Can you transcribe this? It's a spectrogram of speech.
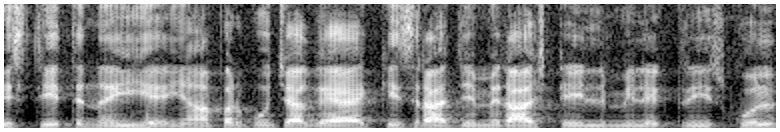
स्थित नहीं है? यहाँ पर पूछा गया है, किस राज्य में राष्ट्रीय मिलिट्री स्कूल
